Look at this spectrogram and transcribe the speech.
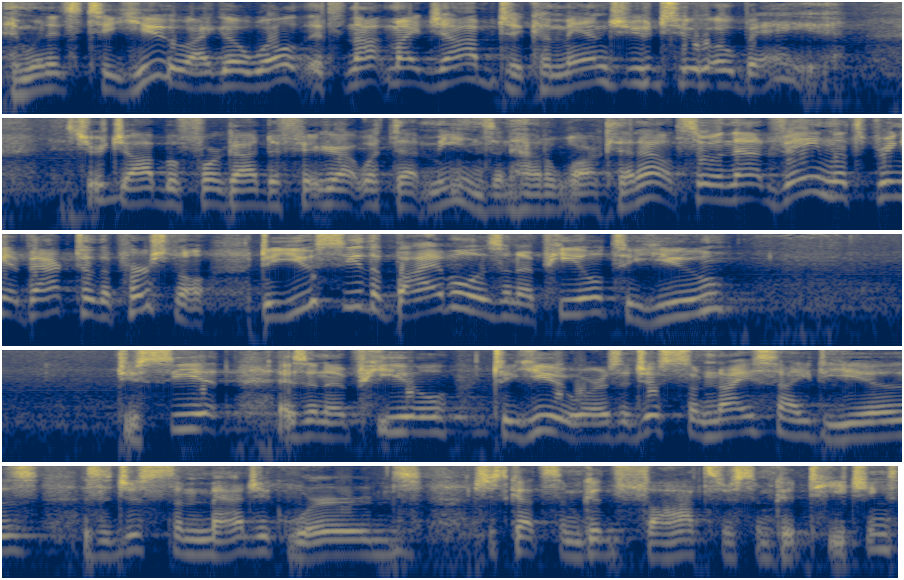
And when it's to you, I go, well, it's not my job to command you to obey. It's your job before God to figure out what that means and how to walk that out. So, in that vein, let's bring it back to the personal. Do you see the Bible as an appeal to you? Do you see it as an appeal to you? Or is it just some nice ideas? Is it just some magic words? It's just got some good thoughts or some good teachings?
